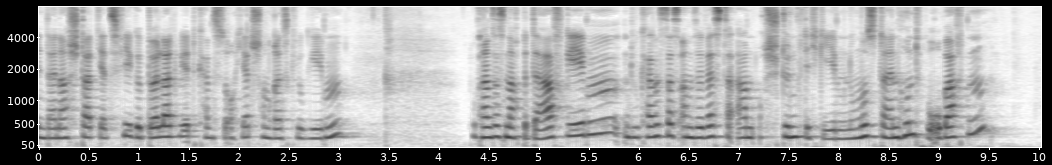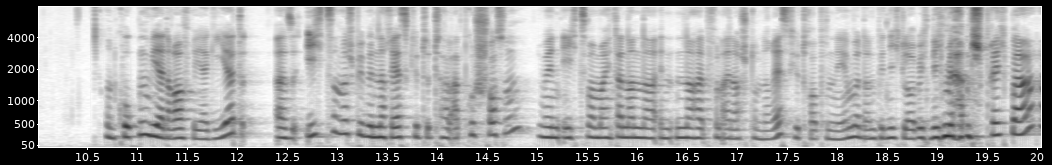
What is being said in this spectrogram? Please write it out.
in deiner Stadt jetzt viel geböllert wird, kannst du auch jetzt schon Rescue geben. Du kannst es nach Bedarf geben. Du kannst das am Silvesterabend auch stündlich geben. Du musst deinen Hund beobachten und gucken, wie er darauf reagiert. Also ich zum Beispiel bin nach Rescue total abgeschossen. Wenn ich zweimal hintereinander in, innerhalb von einer Stunde Rescue-Tropfen nehme, dann bin ich, glaube ich, nicht mehr ansprechbar.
